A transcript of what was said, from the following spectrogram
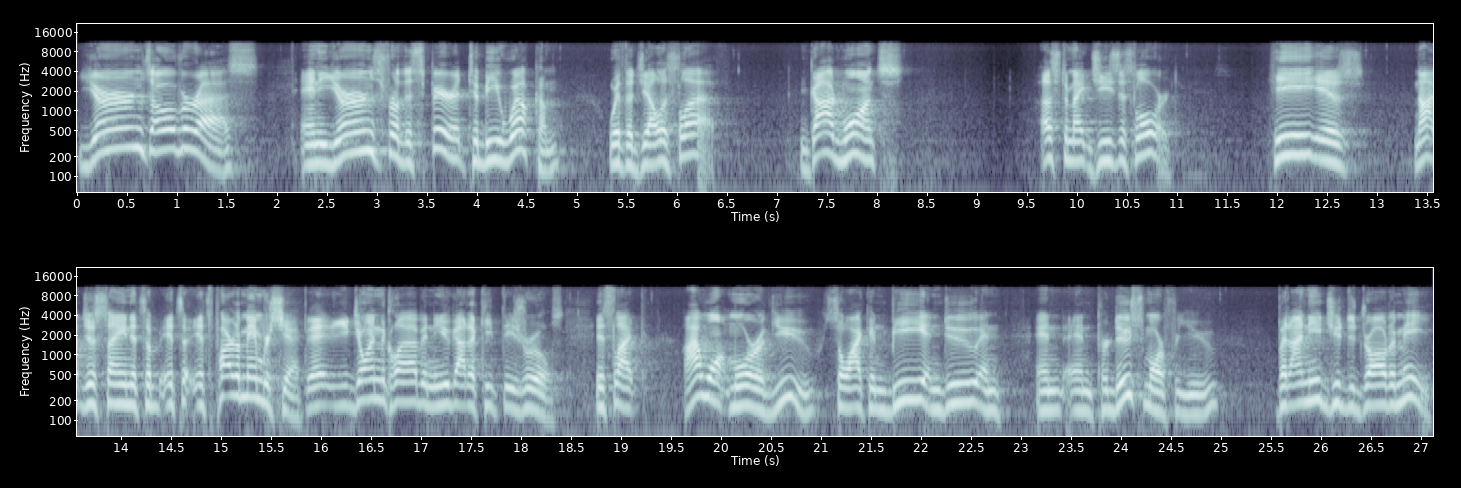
yearns over us, and He yearns for the Spirit to be welcome with a jealous love? God wants us to make Jesus Lord. He is not just saying it's, a, it's, a, it's part of membership. Eh, you join the club and you got to keep these rules. It's like, I want more of you so I can be and do and, and, and produce more for you, but I need you to draw to me.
